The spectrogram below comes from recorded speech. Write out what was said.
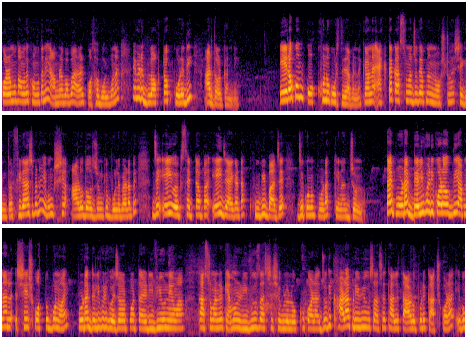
করার মতো আমাদের ক্ষমতা নেই, আমরা বাবা আর কথা বলব না, এবারে ব্লক টক করে দিই, আর দরকার নেই। এরকম কখনো করতে যাবেন না। কেননা একটা কাস্টমার যদি আপনার নষ্ট হয়, সে কিন্তু আর ফিরে আসবে না এবং সে আরও দশজনকে বলে বেড়াবে যে, এই ওয়েবসাইটটা বা এই জায়গাটা খুবই বাজে যে কোনো প্রোডাক্ট কেনার জন্য। তাই প্রোডাক্ট ডেলিভারি করা অবধি আপনার শেষ কর্তব্য নয়। প্রোডাক্ট ডেলিভারি হয়ে যাওয়ার পর তার রিভিউ নেওয়া কাস্টমারের কেমন রিভিউজ আসছে সেগুলো লক্ষ্য করা, যদি খারাপ রিভিউস আসে তাহলে তার উপরে কাজ করা এবং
